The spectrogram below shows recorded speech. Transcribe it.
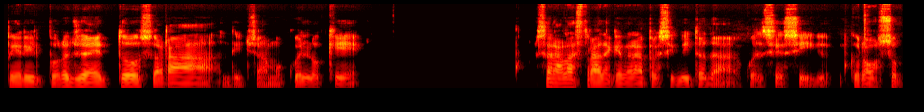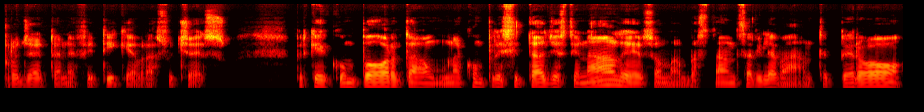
per il progetto sarà, diciamo, quello che sarà la strada che verrà perseguita da qualsiasi grosso progetto NFT che avrà successo, perché comporta una complessità gestionale, insomma, abbastanza rilevante, però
